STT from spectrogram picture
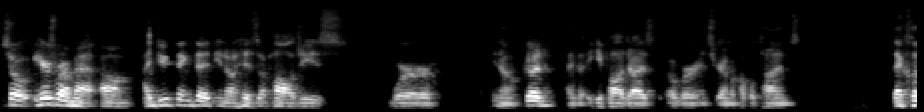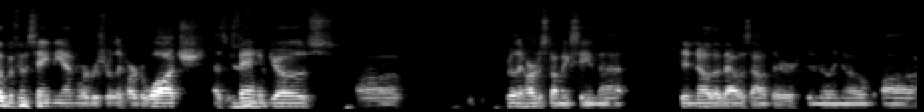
So here's where I'm at. Um, I do think that you know his apologies were, you know, good. I he apologized over Instagram a couple times. That clip of him saying the N word was really hard to watch. As a fan mm-hmm. of Joe's, uh, really hard to stomach seeing that. Didn't know that that was out there. Didn't really know. Uh,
